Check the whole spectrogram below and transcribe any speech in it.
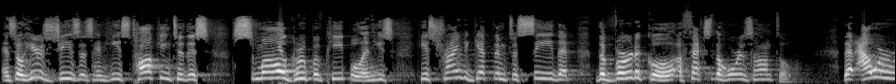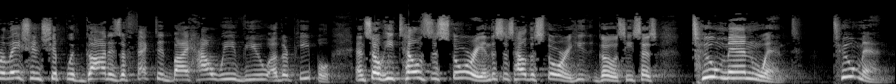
And so here's Jesus, and he's talking to this small group of people, and he's, he's trying to get them to see that the vertical affects the horizontal. That our relationship with God is affected by how we view other people. And so he tells this story, and this is how the story goes. He says, Two men went. Two men.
